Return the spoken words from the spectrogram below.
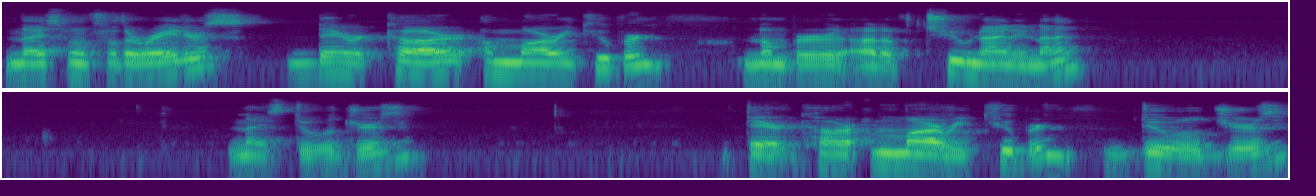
Nice one for the Raiders. Derek Carr, Amari Cooper, number out of 299. Nice dual jersey. Derek Carr, Amari Cooper, dual jersey.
